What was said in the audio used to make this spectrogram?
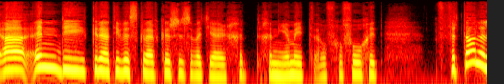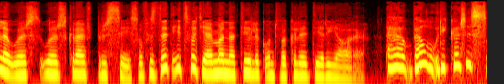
uh in die kreatiewe skryfkursusse wat jy ge, geneem het of gevolg het vertel hulle oor oor skryfproses of is dit iets wat jy maar natuurlik ontwikkel het deur die jare? Uh wel, die kursus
